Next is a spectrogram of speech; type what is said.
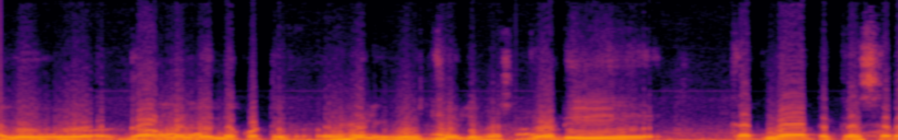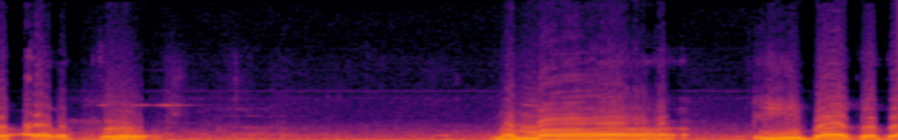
ಅದು ಗವರ್ಮೆಂಟ್ ಇಂದ ಕೊಟ್ಟಿದ್ದು. ಹೇಳಿ ಕೇಳಿ ಫಸ್ಟ್ ನೋಡಿ ಕರ್ನಾಟಕ ಸರ್ಕಾರದ್ದು ನಮ್ಮ ಈ ಭಾಗದ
